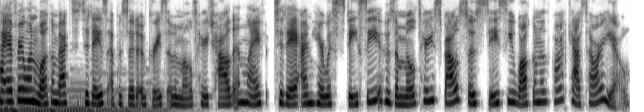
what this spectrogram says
Hi, everyone. Welcome back to today's episode of Grace of a Military Child and Life. Today, I'm here with Stacey, who's a military spouse. So, Stacey, welcome to the podcast. How are you?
